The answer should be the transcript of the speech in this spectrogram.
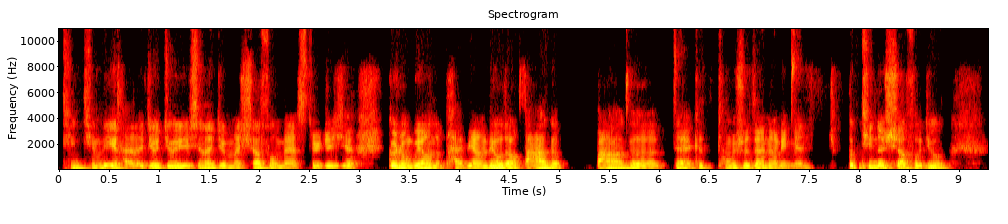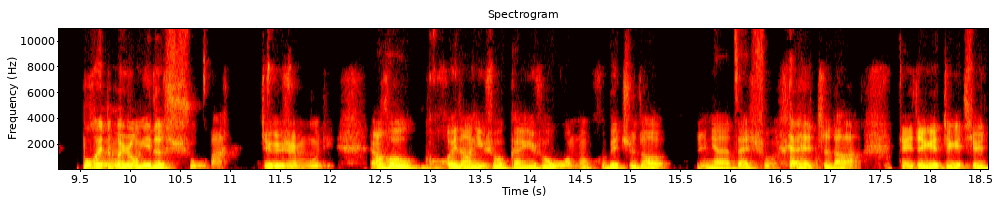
挺挺厉害的，就就现在就什么 Shuffle Master 这些各种各样的牌，比方六到八个八个 deck 同时在那里面不停的 shuffle，就不会那么容易的数吧，这个是目的。然后回到你说关于说我们会不会知道人家在数，知道啊，对这个这个其实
